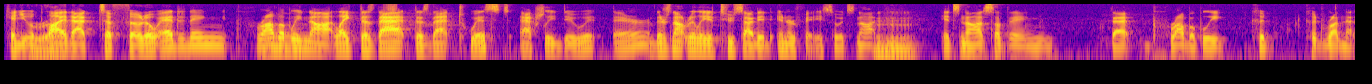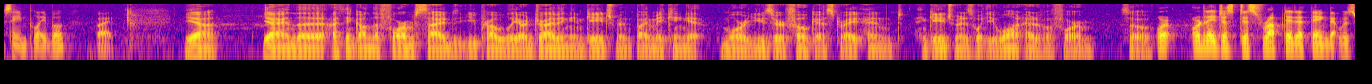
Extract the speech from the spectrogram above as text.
Can you apply Right. that to photo editing? Probably uh. not. Like does that does that twist actually do it there? There's not really a two-sided interface, so it's not mm-hmm. it's not something that probably could could run that same playbook, but Yeah. Yeah, and the I think on the form side, you probably are driving engagement by making it more user focused, right? And engagement is what you want out of a form. So or or they just disrupted a thing that was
